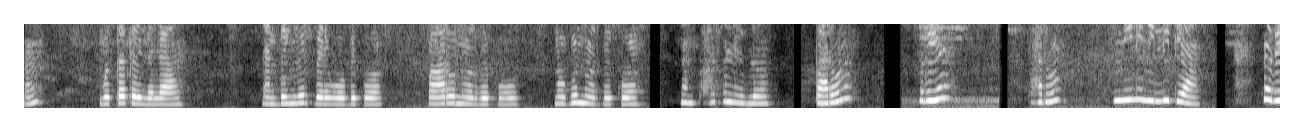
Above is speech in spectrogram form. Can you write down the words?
ಹಾಂ ಗೊತ್ತಾಗ್ತಾ ಇಲ್ಲಲ್ಲ? ನಾನು ಬೆಂಗಳೂರಿಗೆ ಬೇರೆ ಹೋಗ್ಬೇಕು. ಪಾರು ನೋಡಬೇಕು, ಮಗು ನೋಡಬೇಕು. ನನ್ನ ಪಾರು ಇವಳು. ಪಾರು? ರೀ ಪಾರು ನೀನೇನು ಇಲ್ಲಿದ್ಯಾ ಅರೆ,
